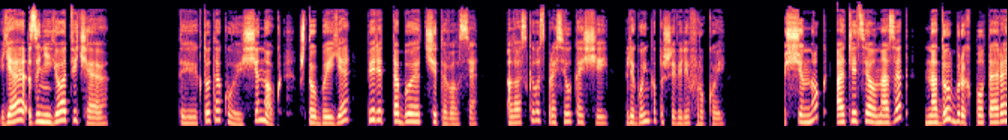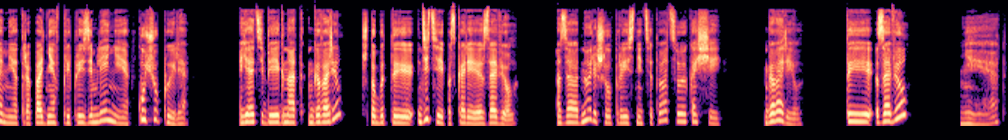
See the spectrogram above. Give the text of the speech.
я за нее отвечаю». «Ты кто такой, щенок, чтобы я перед тобой отчитывался?» — ласково спросил Кощей, легонько пошевелив рукой. Щенок отлетел назад на добрых полтора метра, подняв при приземлении кучу пыли. «Я тебе, Игнат, говорил, чтобы ты детей поскорее завёл?» Заодно решил прояснить ситуацию Кощей. «Говорил. Ты завёл?» «Нет.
